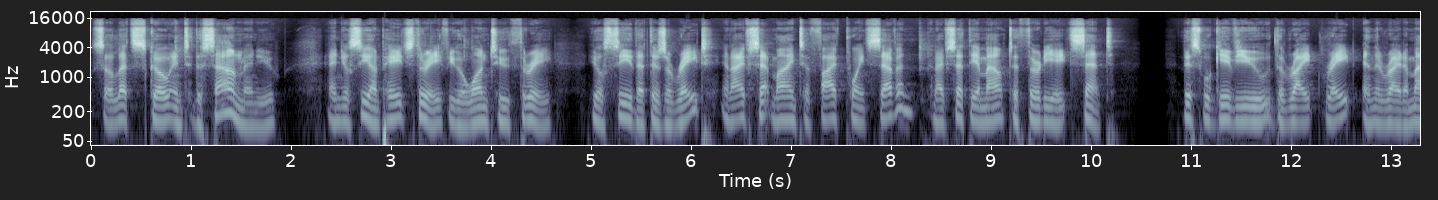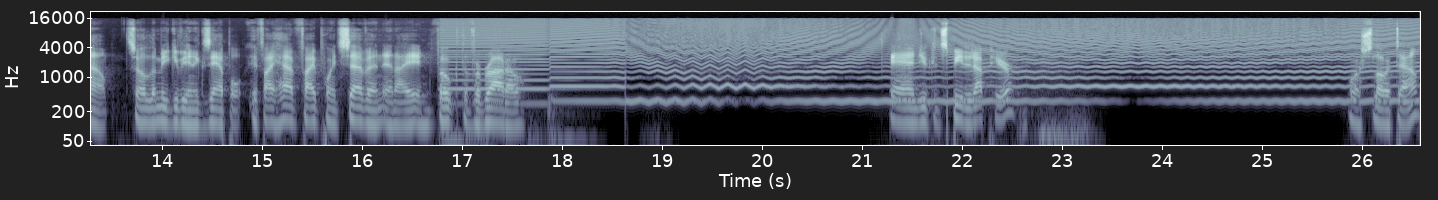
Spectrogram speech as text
So let's go into the sound menu and you'll see on page three, if you go one, two, three, you'll see that there's a rate and I've set mine to 5.7 and I've set the amount to 38 cent. This will give you the right rate and the right amount. So let me give you an example. If I have 5.7 and I invoke the vibrato, and you can speed it up here or slow it down.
